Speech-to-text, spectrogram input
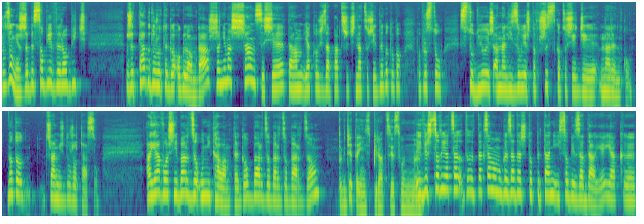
Rozumiesz, żeby sobie wyrobić że tak dużo tego oglądasz, że nie masz szansy się tam jakoś zapatrzyć na coś jednego, tylko po prostu studiujesz, analizujesz to wszystko, co się dzieje na rynku. No to trzeba mieć dużo czasu. A ja właśnie bardzo unikałam tego, bardzo, bardzo, bardzo. To gdzie te inspiracje słynne? Wiesz co, ja tak samo mogę zadać to pytanie i sobie zadaję, jak y,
